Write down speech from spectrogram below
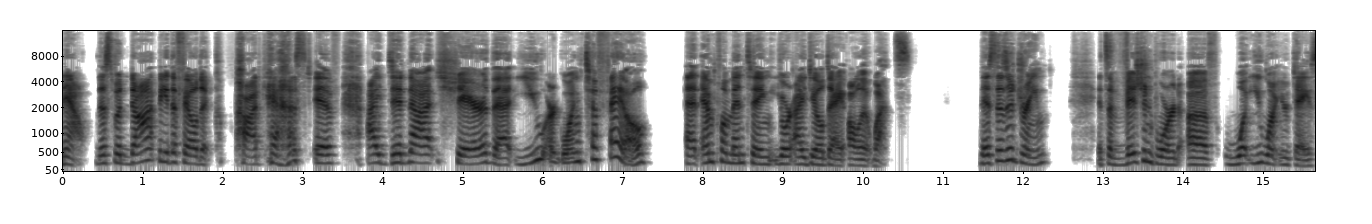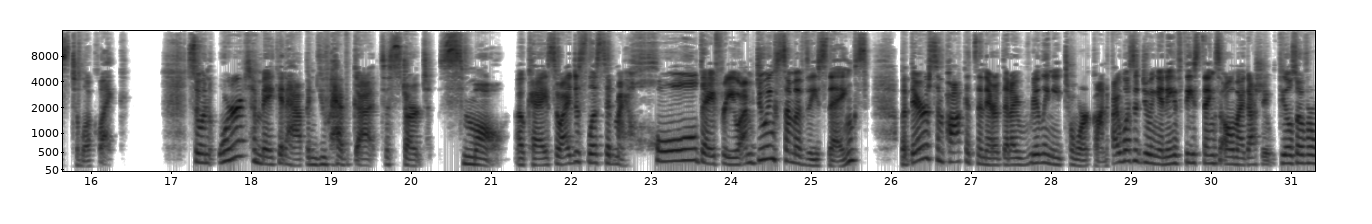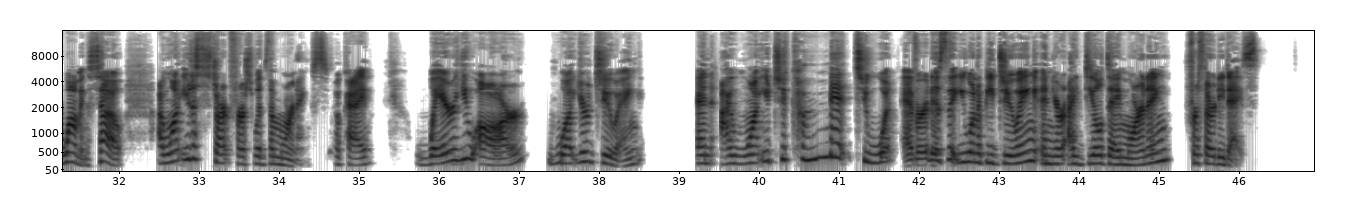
Now, this would not be the Failed podcast if I did not share that you are going to fail at implementing your ideal day all at once. This is a dream. It's a vision board of what you want your days to look like. So, in order to make it happen, you have got to start small. Okay. So, I just listed my whole day for you. I'm doing some of these things, but there are some pockets in there that I really need to work on. If I wasn't doing any of these things, oh my gosh, it feels overwhelming. So, I want you to start first with the mornings. Okay. Where you are, what you're doing, and I want you to commit to whatever it is that you want to be doing in your ideal day morning for 30 days.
